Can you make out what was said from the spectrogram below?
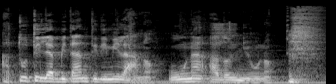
a tutti gli abitanti di Milano, una ad ognuno.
